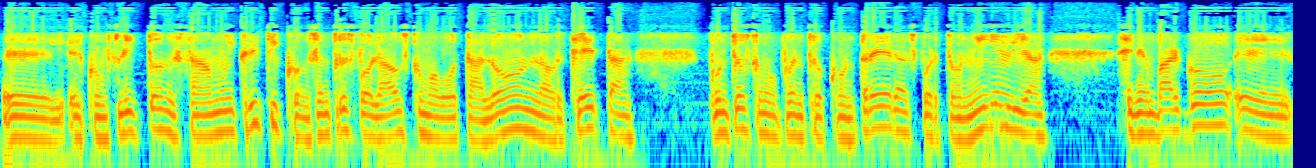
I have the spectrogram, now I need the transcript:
eh, el conflicto, donde estaba muy crítico, centros poblados como Botalón, La Orqueta, puntos como Puerto Contreras, Puerto Nidia. Sin embargo, eh,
